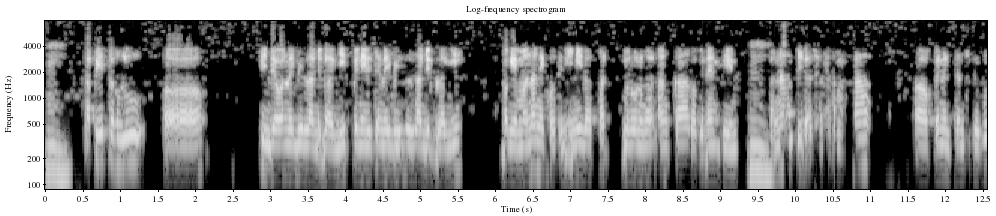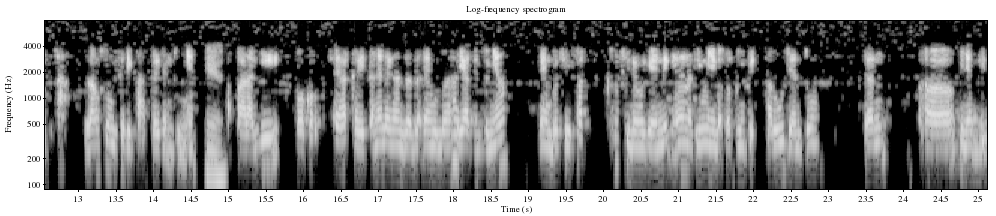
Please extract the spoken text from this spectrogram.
Hmm. Tapi perlu uh, tinjauan lebih lanjut lagi, penelitian lebih lanjut lagi bagaimana nikotin ini dapat menurunkan angka COVID-19. Hmm. Karena tidak serta-merta uh, penelitian tersebut ah, langsung bisa dipakai tentunya. Yeah. Apalagi pokok sehat kaitannya dengan zat-zat yang berbahaya tentunya yang bersifat karsinogenik yang nanti menyebabkan penyakit paru, jantung dan uh, penyakit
